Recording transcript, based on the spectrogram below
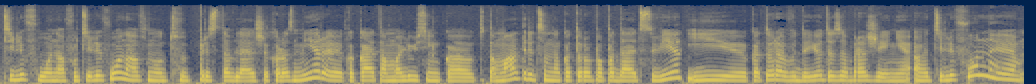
телефонов. У телефонов, ну, вот представляешь их размеры, какая-то малюсенькая вот эта матрица, на которую попадает свет и которая выдает изображение. А телефоны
